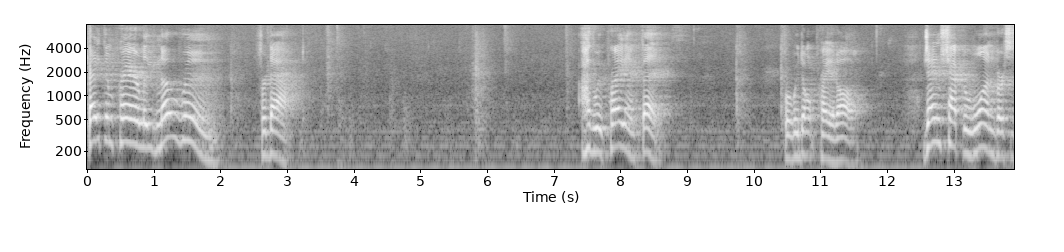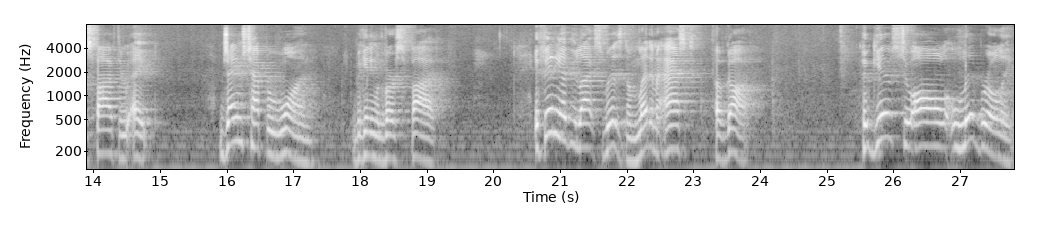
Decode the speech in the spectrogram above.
Faith and prayer leave no room for doubt. Either we pray in faith or we don't pray at all. James chapter 1, verses 5 through 8. James chapter 1, beginning with verse 5. If any of you lacks wisdom, let him ask of God, who gives to all liberally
